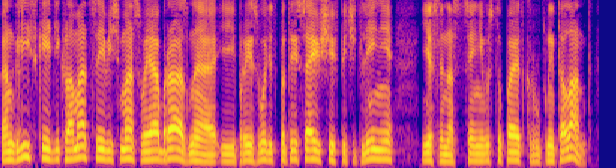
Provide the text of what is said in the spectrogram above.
Английская декламация весьма своеобразная и производит потрясающее впечатление, если на сцене выступает крупный талант –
